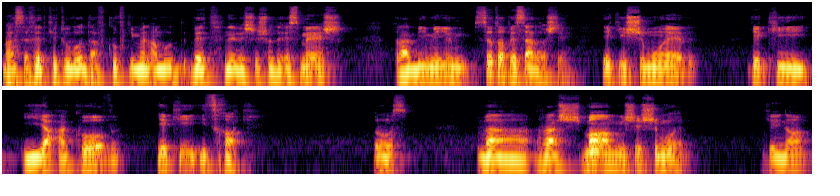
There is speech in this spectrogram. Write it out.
مسخت که تو بود دف من عمود بت نوشته شده اسمش ربی میر سه تا پسر داشته یکی شموئل یکی یعقوب یکی ایتخاک درست و رشمام میشه شموئل که اینا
